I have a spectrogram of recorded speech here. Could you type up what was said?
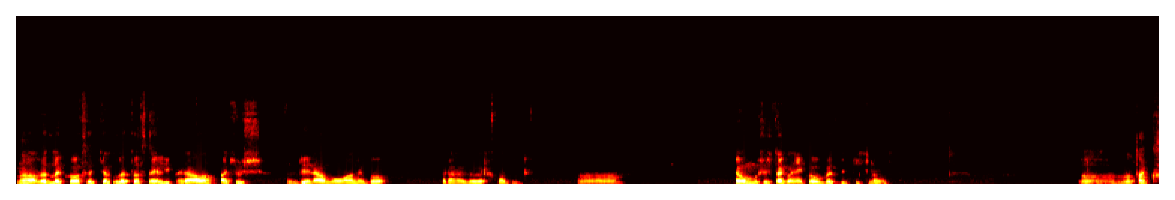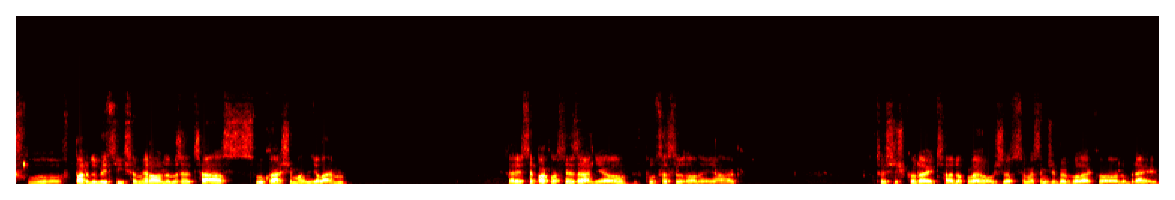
No a vedle koho se tě letos nejlíp hrálo, ať už v Dynamu, anebo právě ve Vrchlabí. Uh, Nebo můžeš takhle někoho vůbec vypíchnout. Uh, no tak v, v Pardubicích jsem hrál dobře třeba s Lukášem Andělem, který se pak vlastně zranil v půlce sezóny nějak. Což je škoda i třeba do playoff, že si myslím, že by byl jako dobrý.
